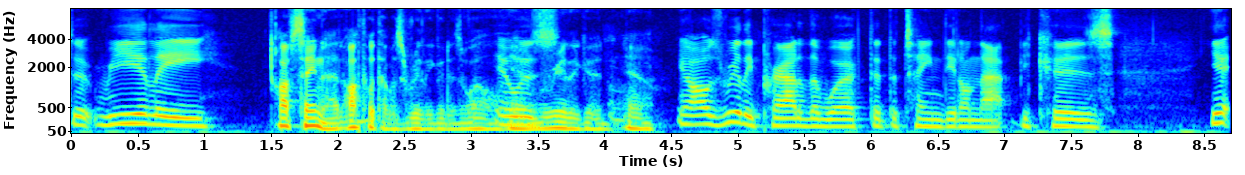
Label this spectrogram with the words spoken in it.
that really, I've seen that. I thought that was really good as well. It yeah, was- really good. Yeah. you know, I was really proud of the work that the team did on that because, yeah,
